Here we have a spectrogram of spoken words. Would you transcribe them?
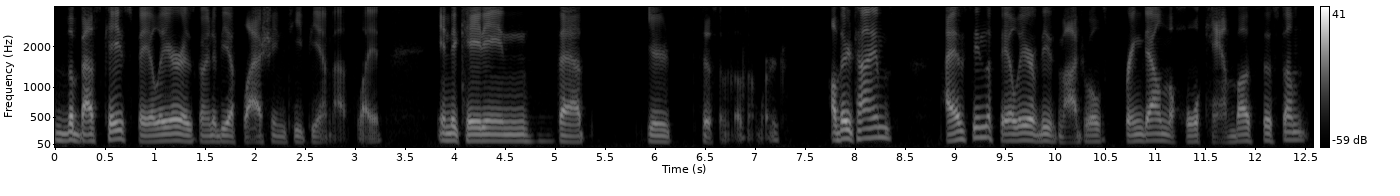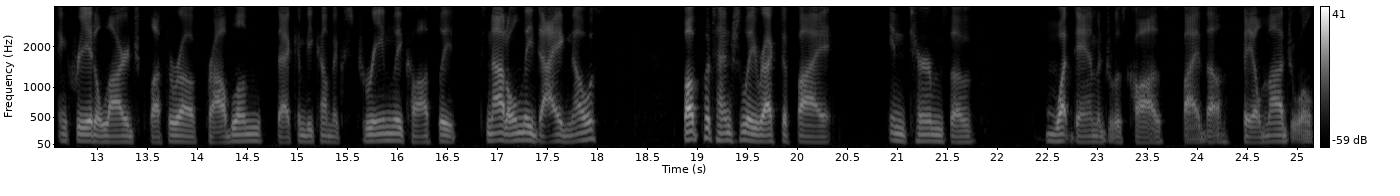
The best case failure is going to be a flashing TPMS light, indicating that your system doesn't work. Other times, I have seen the failure of these modules bring down the whole CAN bus system and create a large plethora of problems that can become extremely costly to not only diagnose, but potentially rectify in terms of what damage was caused by the failed module.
